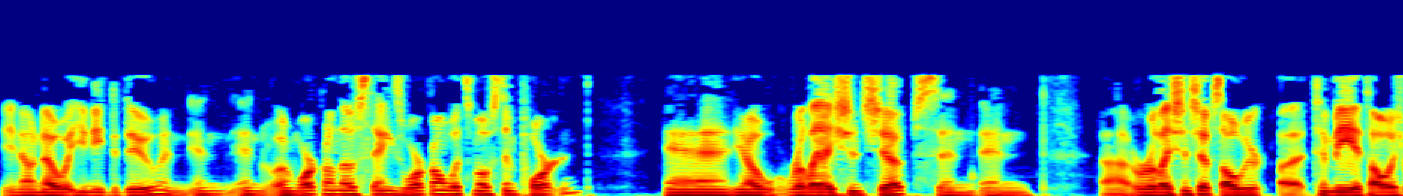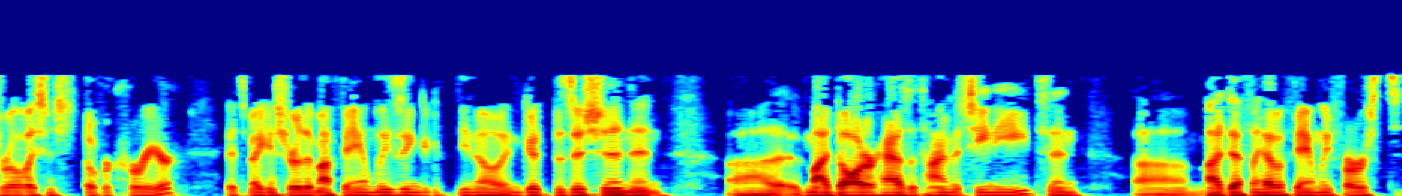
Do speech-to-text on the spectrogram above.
you know, know what you need to do, and and and, and work on those things. Work on what's most important, and you know, relationships and and uh, relationships always uh, to me it's always relationship over career. It's making sure that my family's in good, you know in good position and uh, my daughter has the time that she needs and um, I definitely have a family first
